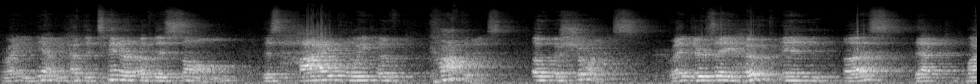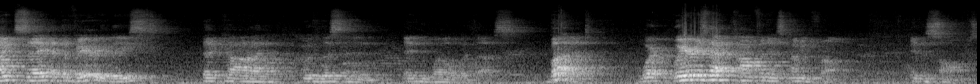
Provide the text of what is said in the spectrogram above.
right, and yet we have the tenor of this song, this high point of confidence, of assurance, right? There's a hope in us that might say, at the very least, that God would listen and dwell with us. But where, where is that confidence coming from in the Psalms?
